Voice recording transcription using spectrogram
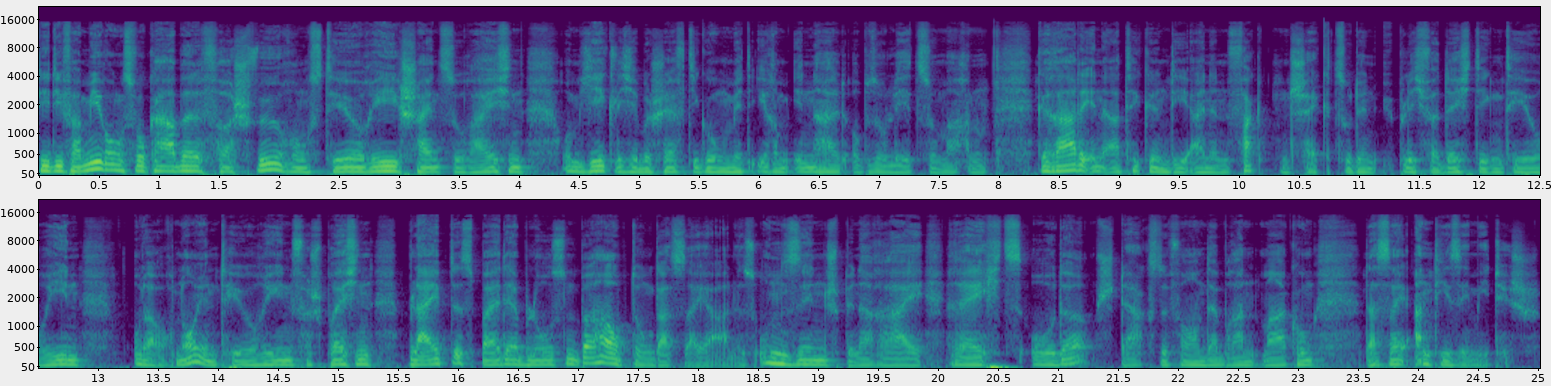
Die Diffamierungsvokabel Verschwörungstheorie scheint zu reichen, um jegliche Beschäftigung mit ihrem Inhalt obsolet zu machen. Gerade in Artikeln, die einen Faktencheck zu den üblich verdächtigen Theorien oder auch neuen Theorien versprechen, bleibt es bei der bloßen Behauptung, das sei ja alles Unsinn, Spinnerei, rechts oder, stärkste Form der Brandmarkung, das sei antisemitisch.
